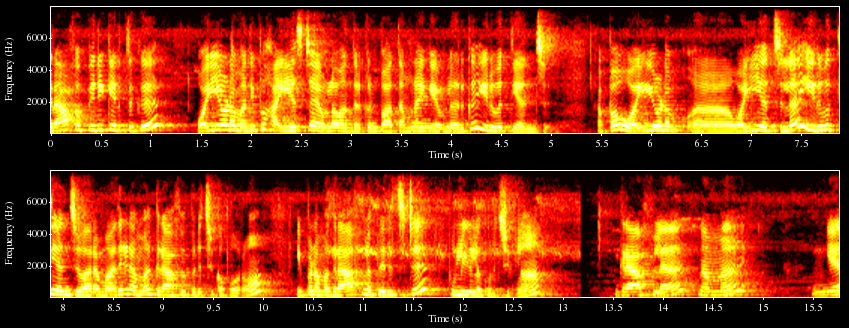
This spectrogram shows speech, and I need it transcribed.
கிராஃபை பிரிக்கிறதுக்கு ஒய்யோட மதிப்பு ஹையஸ்ட்டாக எவ்வளோ வந்திருக்குன்னு பார்த்தோம்னா இங்கே எவ்வளோ இருக்குது இருபத்தி அஞ்சு. அப்போ ஒய்யோட ஒய் அச்சில் இருபத்தி அஞ்சு வர மாதிரி நம்ம கிராஃபை பிரிச்சுக்க போகிறோம் இப்போ நம்ம கிராஃபில் பிரிச்சுட்டு புள்ளிகளை குறிச்சிக்கலாம். கிராஃபில் நம்ம இங்கே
